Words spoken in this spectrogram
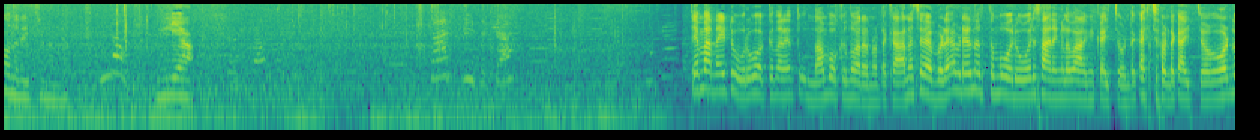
ഒന്നും ടേസ്റ്റ് ഉണ്ടാവില്ല ഇല്ല. സത്യം പറഞ്ഞ ഈ ടൂർ പോക്കെന്ന് പറയുന്നത് തിന്നാൻ പോക്കെന്ന് പറയണം കേട്ടോ. കാരണം വെച്ചാൽ എവിടെ എവിടെ നിർത്തുമ്പോൾ ഓരോരോ സാധനങ്ങൾ വാങ്ങി കഴിച്ചോണ്ട് കഴിച്ചോണ്ട് കഴിച്ചോണ്ട്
